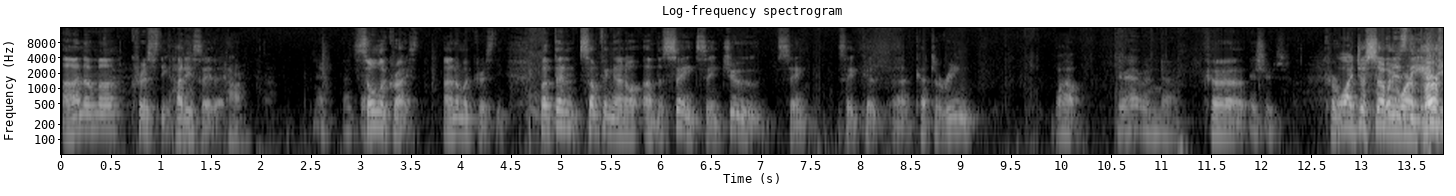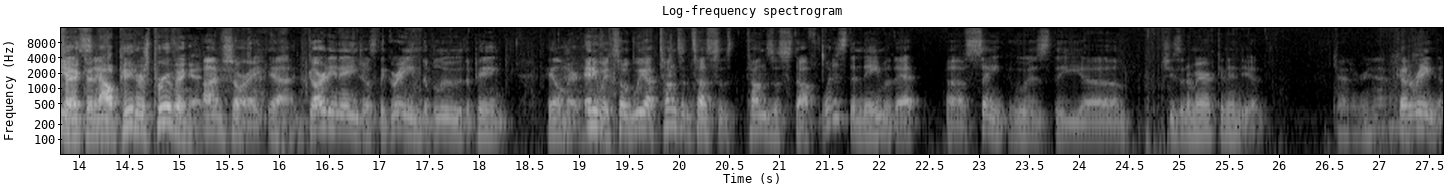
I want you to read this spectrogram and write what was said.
Anima Christi. How do you say that? Yeah, that's it. Christ, Anima Christi. But then something on, on the saints, St. Jude, St. St. Ca- uh, Catherine. Wow. You're having uh, Ca, issues. Cor- Well, I just said what we weren't perfect, and now Peter's proving it. I'm sorry. Yeah, guardian angels, the green, the blue, the pink, Hail Mary. Anyway, so we got tons and tons, tons of stuff. What is the name of that uh, saint who is the? Uh, she's an American Indian. Katerina? Katerina.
